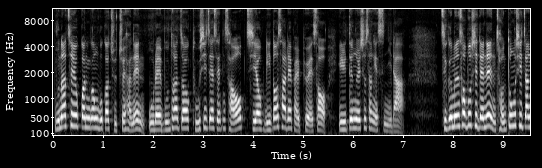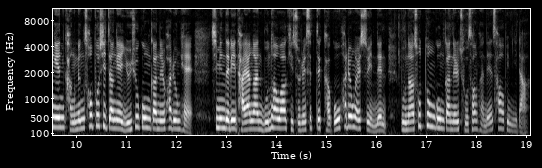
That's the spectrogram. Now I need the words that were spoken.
문화체육관광부가 주최하는 올해 문화적 도시재생 사업 지역 리더 사례 발표에서 1등을 수상했습니다. 지금은 서부시대는 전통시장인 강릉 서부시장의 유휴 공간을 활용해 시민들이 다양한 문화와 기술을 습득하고 활용할 수 있는 문화 소통 공간을 조성하는 사업입니다.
